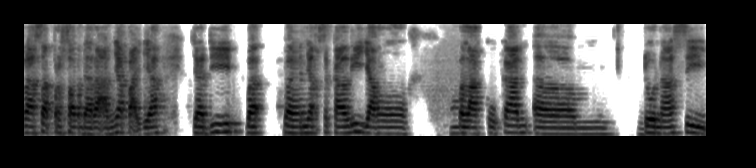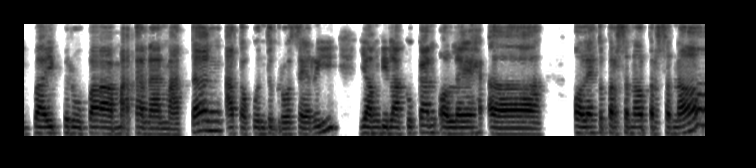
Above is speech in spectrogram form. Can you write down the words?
rasa persaudaraannya Pak ya. Jadi banyak sekali yang melakukan um, donasi baik berupa makanan matang ataupun to grocery yang dilakukan oleh uh, oleh personal personal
